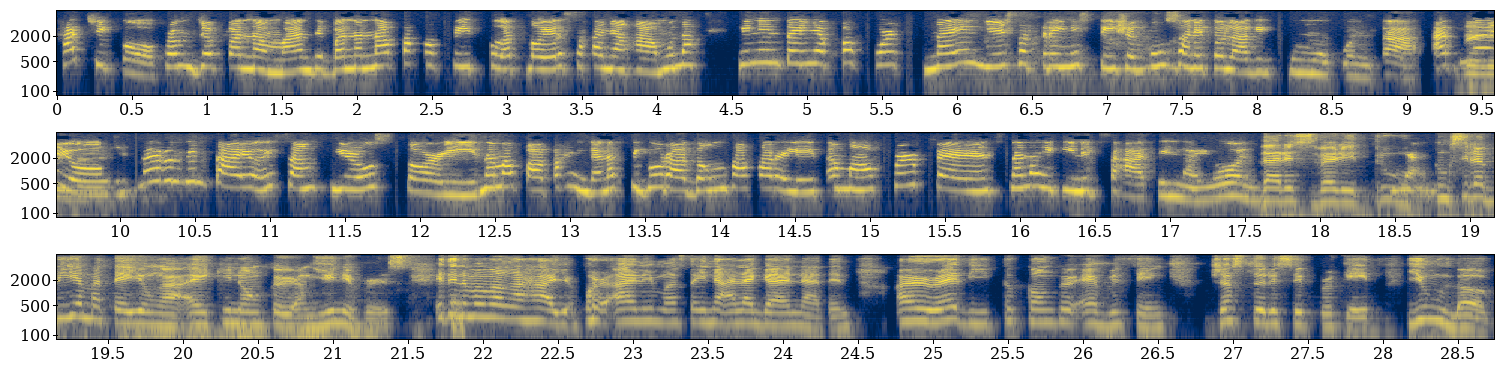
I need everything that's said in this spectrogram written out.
Hachiko from Japan naman, di ba, na napaka-faithful at loyal sa kanyang amo na hinintay niya pa for nine years sa training station kung saan ito laging pumupunta. At Very, ngayon, very meron din tayong isang hero story na mapapakinggan at siguradong makaka-relate ang mga fur parents na nakikinig sa atin ngayon. That is very true. Yan. Kung si Rabia Mateo nga ay kinonquer ang universe, ito naman mga hayop or animals na inaalagaan natin are ready to conquer everything just to reciprocate yung love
